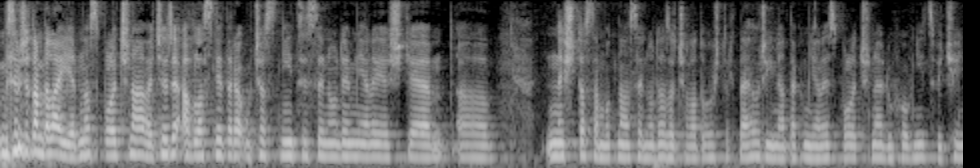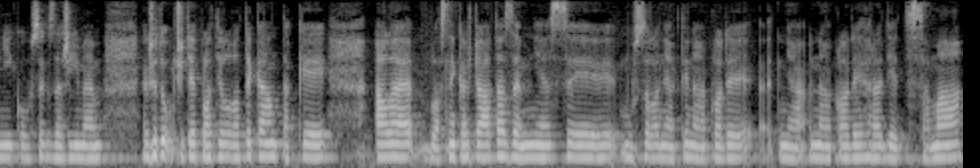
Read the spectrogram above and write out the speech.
Myslím, že tam byla jedna společná večeře a vlastně teda účastníci synody měli ještě uh, než ta samotná synoda začala toho 4. října, tak měli společné duchovní cvičení kousek za Římem, takže to určitě platil Vatikán taky, ale vlastně každá ta země si musela nějak ty náklady, náklady hradit sama.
